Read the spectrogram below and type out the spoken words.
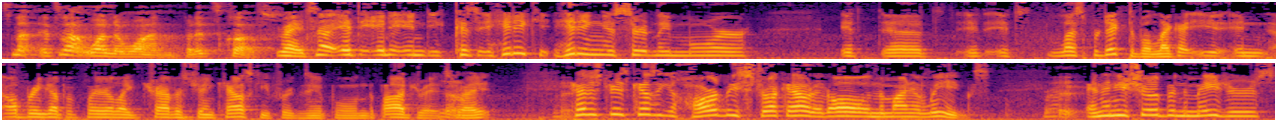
It's not it's not one to one, but it's close. Right. It's not it because hitting hitting is certainly more. It, uh, it it's less predictable. Like, I, and I'll bring up a player like Travis Jankowski, for example, in the Padres, Yeah. right? Right. Travis Jankowski hardly struck out at all in the minor leagues, Right. and then he showed up in the majors,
